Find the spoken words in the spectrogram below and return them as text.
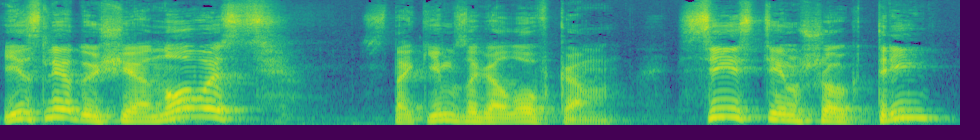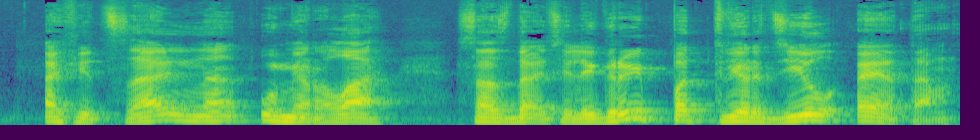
И следующая новость с таким заголовком. System Shock 3 официально умерла. Создатель игры подтвердил это.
